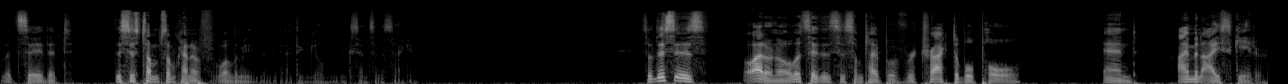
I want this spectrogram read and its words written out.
let's say that this is some some kind of well let me I think it'll make sense in a second. So this is, well, I don't know, let's say this is some type of retractable pole, and I'm an ice skater.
